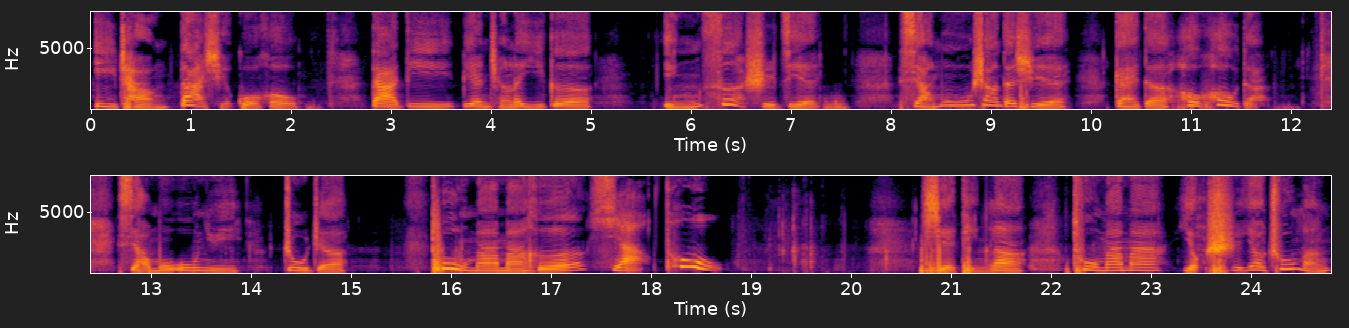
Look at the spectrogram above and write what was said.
一场大雪过后，大地变成了一个银色世界。小木屋上的雪。盖得厚厚的，小木屋里住着兔妈妈和小兔。雪停了，兔妈妈有事要出门。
